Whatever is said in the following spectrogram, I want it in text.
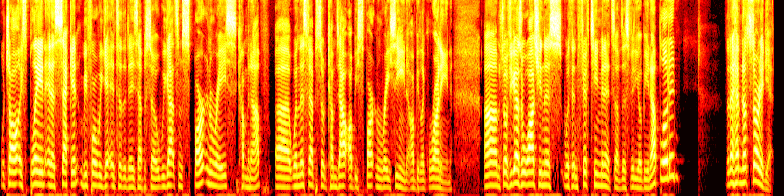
which I'll explain in a second before we get into today's episode, we got some Spartan race coming up. Uh, when this episode comes out, I'll be Spartan racing. I'll be like running. Um, so if you guys are watching this within 15 minutes of this video being uploaded, then I have not started yet.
